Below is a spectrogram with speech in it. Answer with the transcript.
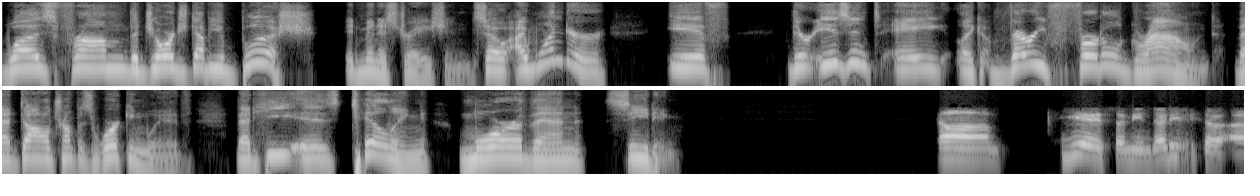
was from the George W. Bush administration. So I wonder if there isn't a like a very fertile ground that Donald Trump is working with that he is tilling more than seeding. Um, yes, I mean that is a, a,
